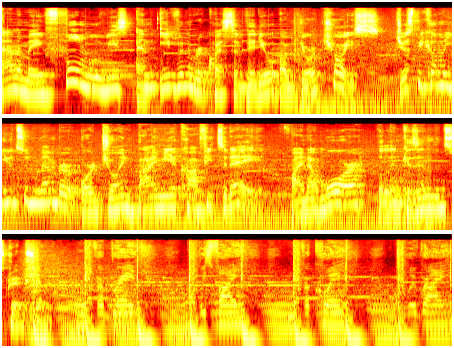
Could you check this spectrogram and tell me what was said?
anime full movies and even request a video of your choice. Just become a youtube member or join buy me a coffee today. Find out more. The link is in the description. Never break, always fight, never quit, do it right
